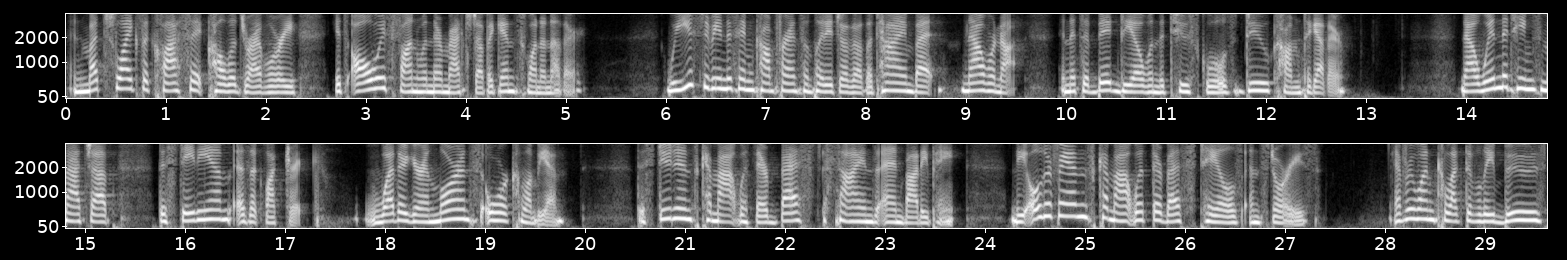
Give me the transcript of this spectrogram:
And much like the classic college rivalry, it's always fun when they're matched up against one another. We used to be in the same conference and played each other all the time, but now we're not. And it's a big deal when the two schools do come together. Now, when the teams match up, the stadium is electric, whether you're in Lawrence or Columbia. The students come out with their best signs and body paint. The older fans come out with their best tales and stories. Everyone collectively boos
